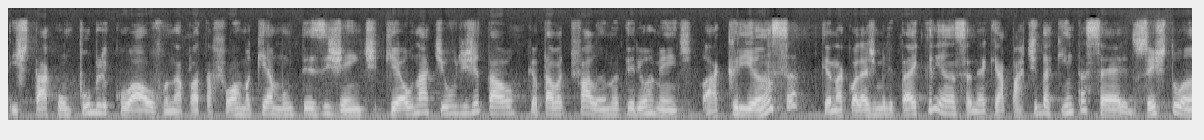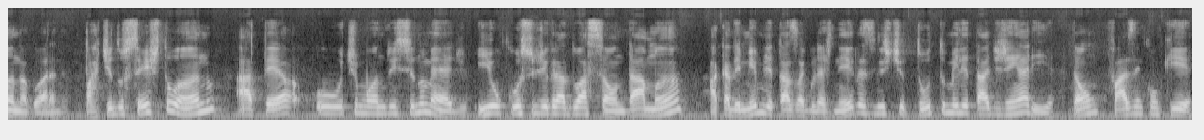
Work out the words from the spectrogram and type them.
estar com um público-alvo na plataforma que é muito exigente, que é o nativo digital, que eu estava te falando anteriormente. A criança porque na colégio militar é criança, né? Que é a partir da quinta série, do sexto ano agora, né? A partir do sexto ano até o último ano do ensino médio. E o curso de graduação da AMAN Academia Militar das Agulhas Negras e o Instituto Militar de Engenharia. Então, fazem com que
